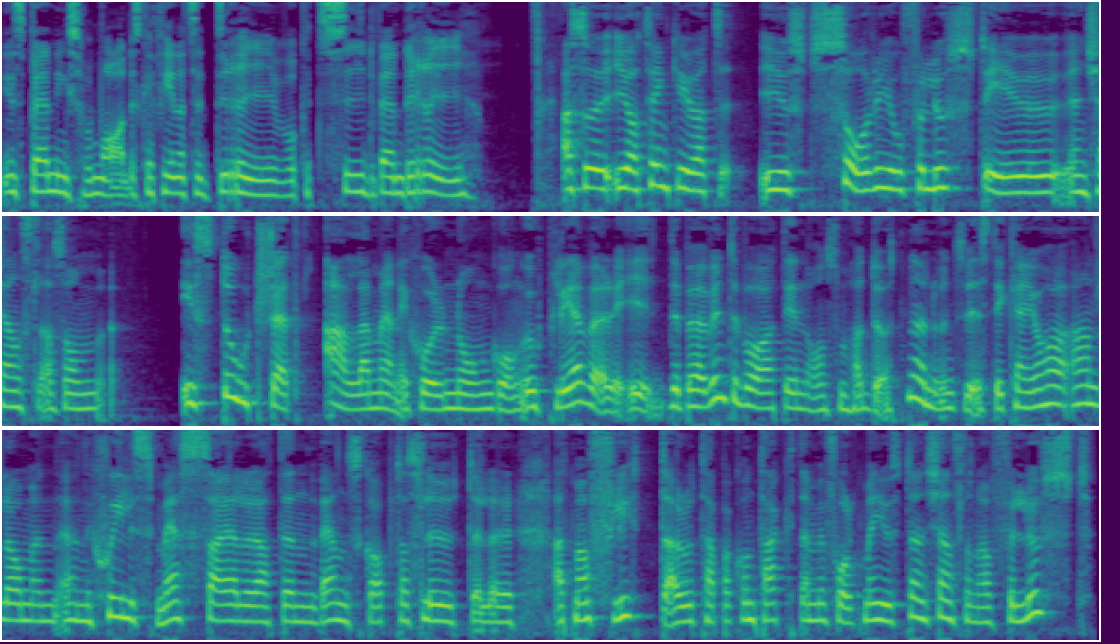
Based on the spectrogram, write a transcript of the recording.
det är en spänningsroman. Det ska finnas ett driv och ett sidvänderi. Alltså jag tänker ju att just sorg och förlust är ju en känsla som i stort sett alla människor någon gång upplever. Det behöver inte vara att det är någon som har dött nödvändigtvis. Det kan ju handla om en, en skilsmässa eller att en vänskap tar slut eller att man flyttar och tappar kontakten med folk. Men just den känslan av förlust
